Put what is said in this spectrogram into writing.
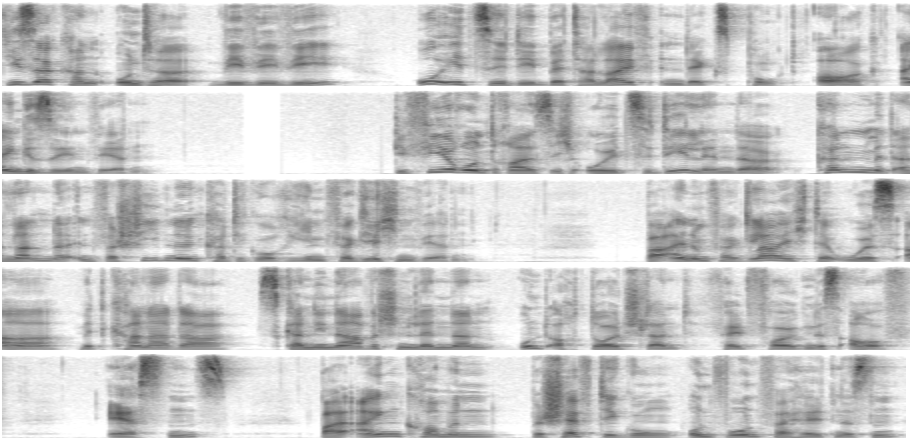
Dieser kann unter www.oecdbetterlifeindex.org eingesehen werden. Die 34 OECD-Länder können miteinander in verschiedenen Kategorien verglichen werden. Bei einem Vergleich der USA mit Kanada, skandinavischen Ländern und auch Deutschland fällt Folgendes auf: Erstens, bei Einkommen, Beschäftigung und Wohnverhältnissen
